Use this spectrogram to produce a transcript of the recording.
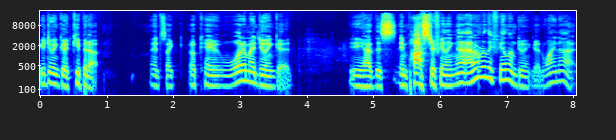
you're doing good, keep it up. It's like, okay, what am I doing good? You have this imposter feeling, I don't really feel I'm doing good. Why not?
